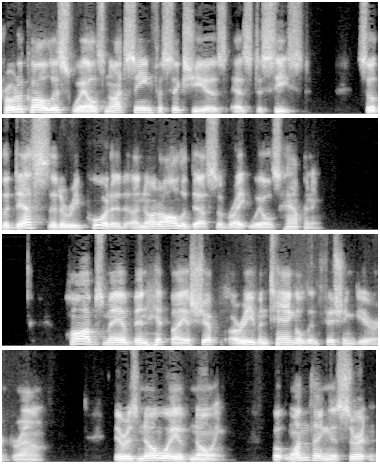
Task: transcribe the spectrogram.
Protocol lists whales not seen for six years as deceased. So the deaths that are reported are not all the deaths of right whales happening. Hobbes may have been hit by a ship or even tangled in fishing gear and drowned. There is no way of knowing, but one thing is certain.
